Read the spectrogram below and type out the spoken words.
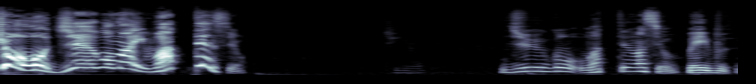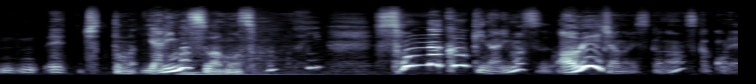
今日15枚割ってんすよ。15割ってますよ、ウェーブ。んえ、ちょっとま、やりますわ、もうそんなに、そんな空気なります？アウェーじゃないですか？なんすかこれ。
